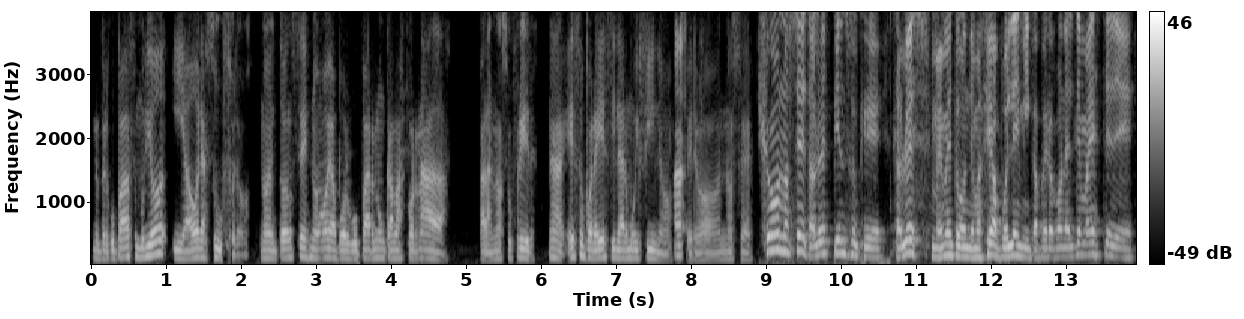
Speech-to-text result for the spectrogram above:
me preocupaba se murió y ahora sufro, ¿no? Entonces no voy a preocupar nunca más por nada, para no sufrir. Nada, eso por ahí es hilar muy fino, Ah. pero no sé. Yo no sé, tal vez pienso que, tal vez me meto con demasiada polémica, pero con el tema este de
